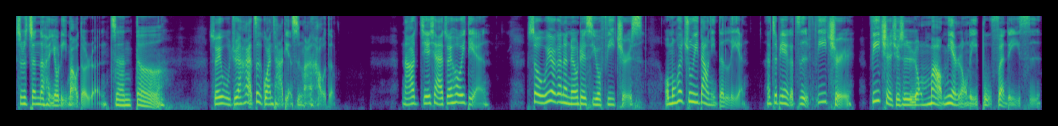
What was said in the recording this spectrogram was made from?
是不是真的很有礼貌的人，真的。所以我觉得他这个观察点是蛮好的。然后接下来最后一点。So we are gonna notice your features。我们会注意到你的脸。那这边有个字 feature，feature 就是容貌、面容的一部分的意思。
